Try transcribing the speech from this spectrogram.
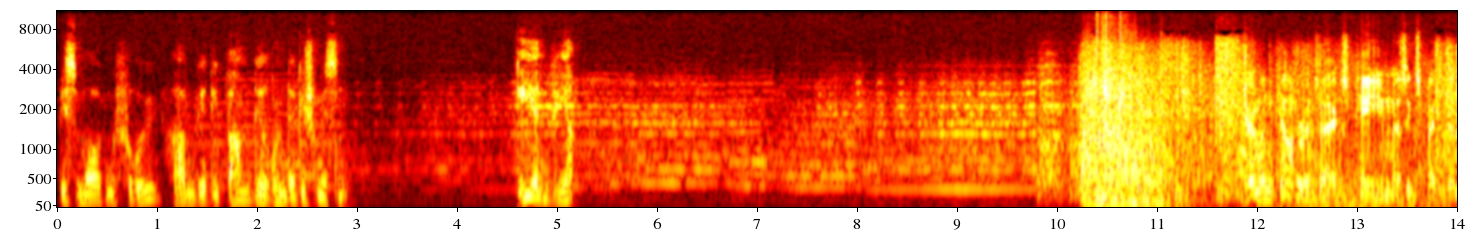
Bis morgen früh haben wir die Bande runtergeschmissen. Gehen wir. German counterattacks came as expected.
